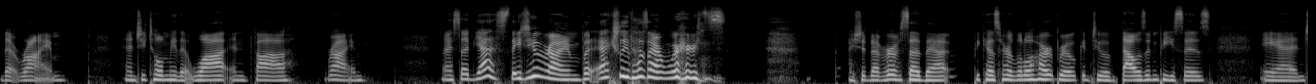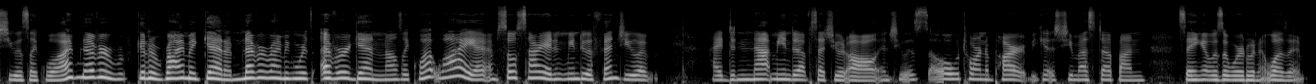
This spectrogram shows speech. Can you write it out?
that rhyme. And she told me that wa and fa rhyme. And I said, yes, they do rhyme, but actually, those aren't words. I should never have said that because her little heart broke into a thousand pieces. And she was like, Well, I'm never going to rhyme again. I'm never rhyming words ever again. And I was like, What? Why? I'm so sorry. I didn't mean to offend you. I, I did not mean to upset you at all. And she was so torn apart because she messed up on saying it was a word when it wasn't.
